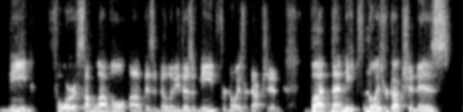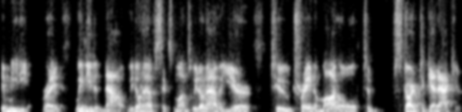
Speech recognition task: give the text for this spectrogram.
need for some level of visibility. There's a need for noise reduction but that need for noise reduction is immediate right? We need it now. We don't have six months. We don't have a year to train a model to start to get accurate.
